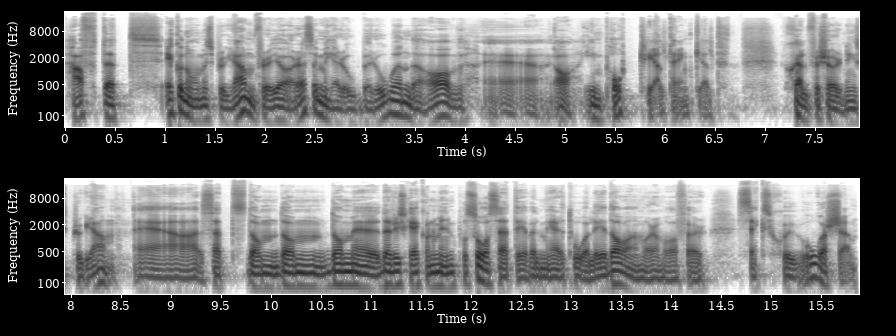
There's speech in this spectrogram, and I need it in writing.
haft ett ekonomiskt program för att göra sig mer oberoende av eh, ja, import helt enkelt. Självförsörjningsprogram. Eh, så att de, de, de, den ryska ekonomin på så sätt är väl mer tålig idag än vad den var för 6-7 år sedan.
